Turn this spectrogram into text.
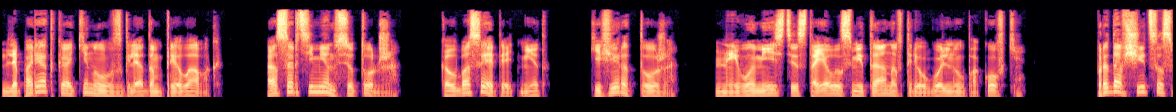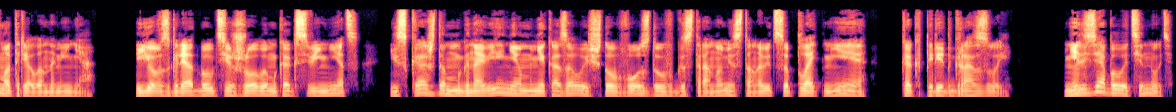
Для порядка окинул взглядом прилавок. Ассортимент все тот же. Колбасы опять нет, кефира тоже. На его месте стояла сметана в треугольной упаковке. Продавщица смотрела на меня. Ее взгляд был тяжелым, как свинец, и с каждым мгновением мне казалось, что воздух в гастрономе становится плотнее, как перед грозой. Нельзя было тянуть.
